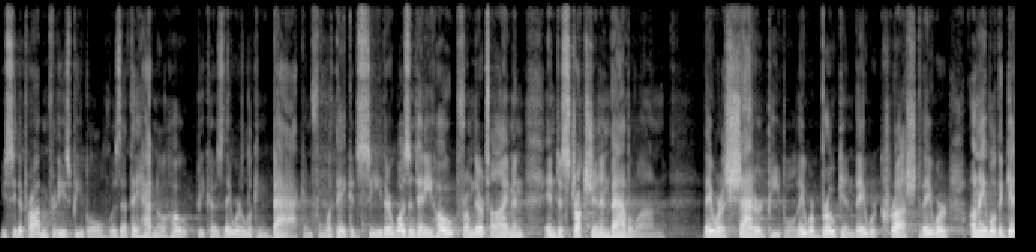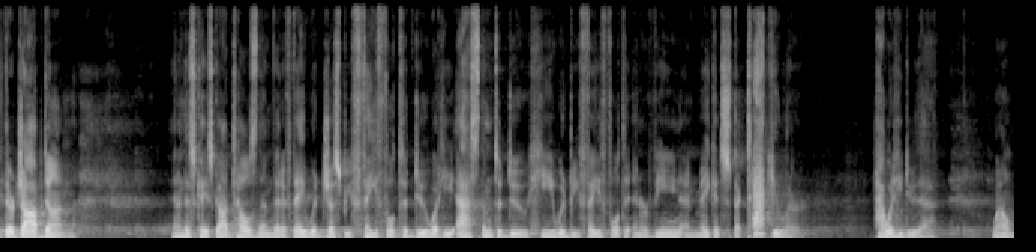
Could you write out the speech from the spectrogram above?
You see, the problem for these people was that they had no hope because they were looking back, and from what they could see, there wasn't any hope from their time in, in destruction in Babylon. They were a shattered people. They were broken. They were crushed. They were unable to get their job done. And in this case, God tells them that if they would just be faithful to do what He asked them to do, He would be faithful to intervene and make it spectacular. How would He do that? Well,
